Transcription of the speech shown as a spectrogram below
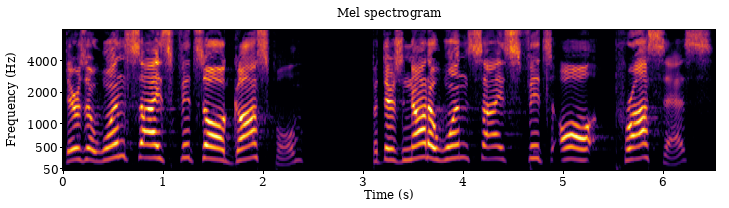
There's a one size fits all gospel, but there's not a one size fits all process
